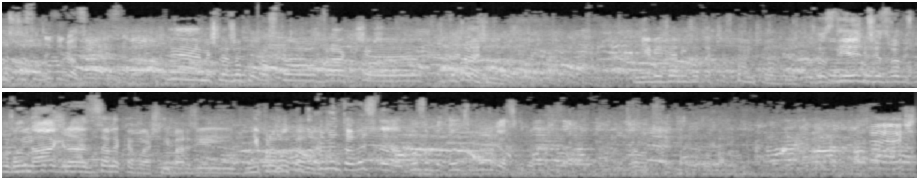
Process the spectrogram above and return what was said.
to jest czysta prowokacja. Nie, myślę, że po prostu brak e, wyobraźni. Nie wiedzieli, że tak się skończy. Można Powinni zdjęcie się- zrobić, można powinni się nagrać. trzymać Z daleka właśnie bardziej i nie prowokować. Dokumentować, no, po co podchodzić prowokację robić? Cześć.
